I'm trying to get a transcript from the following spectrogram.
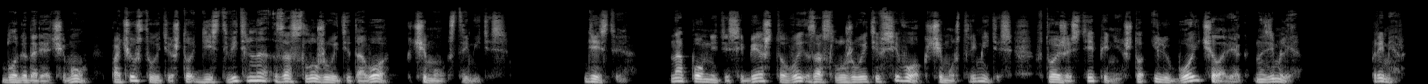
благодаря чему почувствуете, что действительно заслуживаете того, к чему стремитесь. Действие. Напомните себе, что вы заслуживаете всего, к чему стремитесь, в той же степени, что и любой человек на Земле. Пример.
